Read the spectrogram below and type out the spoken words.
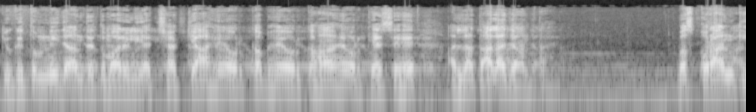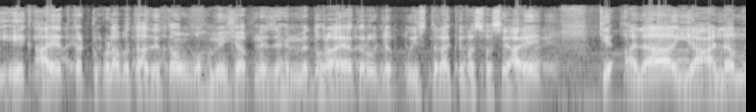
کیونکہ تم نہیں جانتے تمہارے لیے اچھا کیا ہے اور کب ہے اور کہاں ہے اور کیسے ہے، اللہ تعالیٰ جانتا ہے۔ بس قرآن کی ایک آیت کا ٹکڑا بتا دیتا ہوں، وہ ہمیشہ اپنے ذہن میں دہرایا کرو جب کوئی اس طرح کے وسوسے آئے کہ الا یعلم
